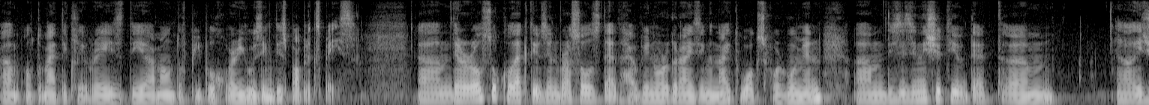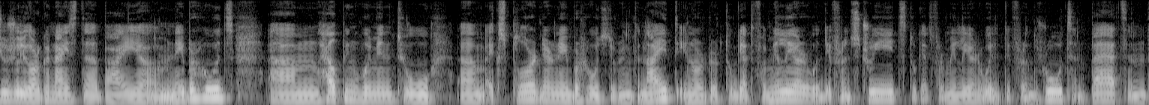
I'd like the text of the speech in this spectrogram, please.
um, automatically raise the amount of people who are using this public space. Um, there are also collectives in Brussels that have been organizing night walks for women. Um, this is initiative that um, uh, is usually organized uh, by um, neighborhoods, um, helping women to um, explore their neighborhoods during the night in order to get familiar with different streets, to get familiar with different routes and paths and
